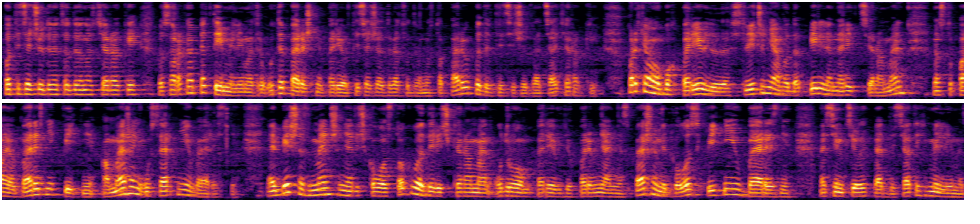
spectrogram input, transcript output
по 1990 роки до 45 мм у теперішній період 1991 по 2020 роки. Протягом обох періодів дослідження водопілля на річці Рамен наступає в березні-квітні, а межень у серпні і вересні. Найбільше зменшення річкового стоку води річки Рамен у другому періоді в порівнянні з першим відбулось в квітні і в березні на 7,5 мм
